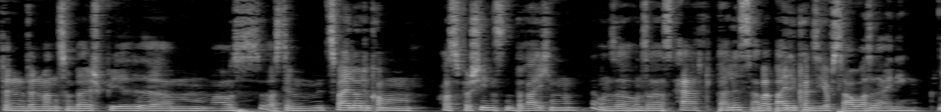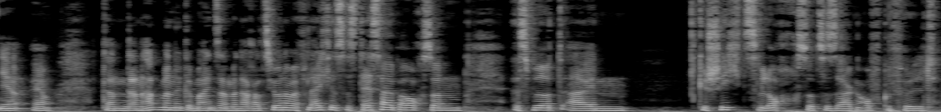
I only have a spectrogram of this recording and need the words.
Wenn, wenn man zum Beispiel ähm, aus, aus dem, zwei Leute kommen aus verschiedensten Bereichen unser, unseres Erdballes, aber beide können sich auf Star Wars einigen. Ja. Ja. Dann, dann hat man eine gemeinsame Narration, aber vielleicht ist es deshalb auch so ein, es wird ein Geschichtsloch sozusagen aufgefüllt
